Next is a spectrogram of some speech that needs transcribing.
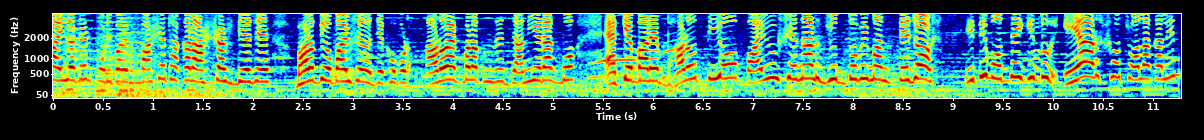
পাইলটের পরিবারের পাশে থাকার আশ্বাস দিয়েছে ভারতীয় বায়ুসেনা যে খবর আরও একবার আপনাদের জানিয়ে রাখব একেবারে ভারতীয় বায়ুসেনার যুদ্ধ বিমান তেজস ইতিমধ্যেই কিন্তু এয়ার শো চলাকালীন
